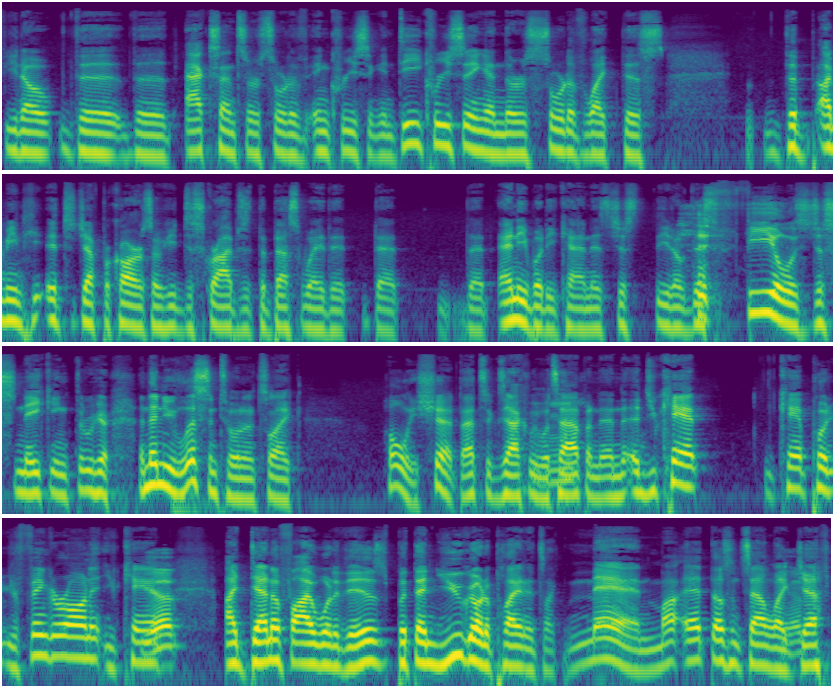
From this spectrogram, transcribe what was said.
you know the the accents are sort of increasing and decreasing, and there's sort of like this. The I mean, he, it's Jeff Porcaro, so he describes it the best way that that that anybody can. It's just you know this feel is just snaking through here, and then you listen to it, and it's like, holy shit, that's exactly what's Mhm. happened, and and you can't you can't put your finger on it, you can't Yep. identify what it is, but then you go to play, and it's like, man, my, that doesn't sound like Yep. Jeff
